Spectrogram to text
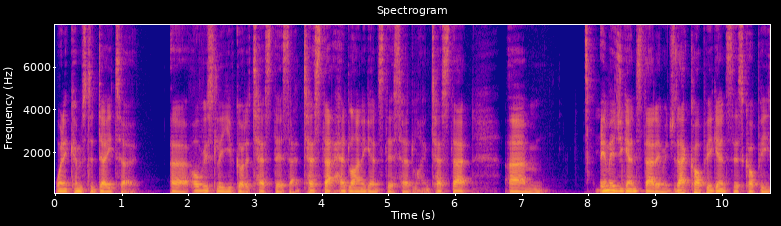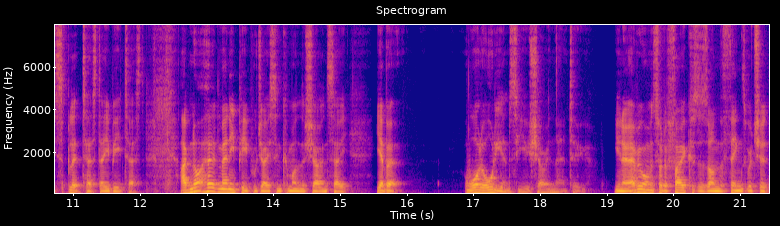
when it comes to data, uh, obviously you've got to test this ad, test that headline against this headline, test that um, image against that image, that copy against this copy, split test, A B test. I've not heard many people, Jason, come on the show and say, yeah, but what audience are you showing that to? You know, everyone sort of focuses on the things which are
